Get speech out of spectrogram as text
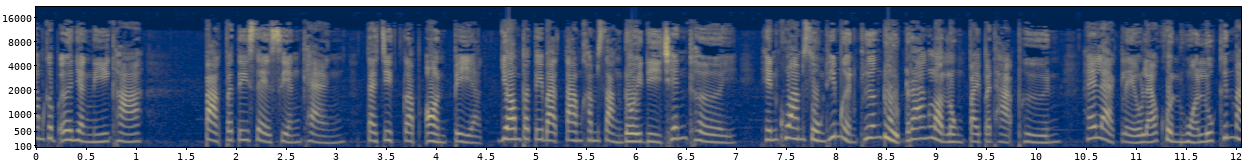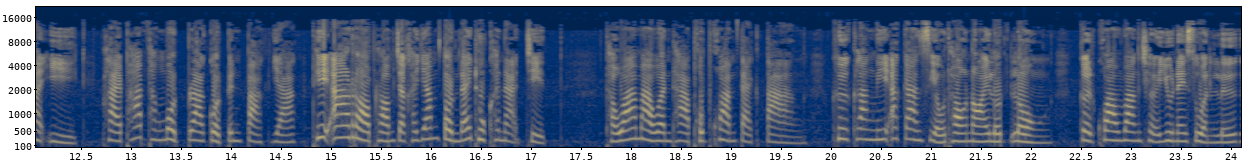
ทำกับเอิญอย่างนี้คะ ปากปฏิเสธเสียงแข็ง แต่จิตกลับอ่อนเปียก ยอมปฏิบัติตามคำสั่งโดยดีเช่นเคย เห็นความสูงที่เหมือนเครื่องดูดร่างหล่อนลงไปประทะพื้น ให้แหลกเหลวแล้วขนหัวลุกขึ้นมาอีก คลายภาพทั้งหมดปรากฏเป็นปากยักษ์ที่อ้ารอพร้อมจะขย่ำตนได้ทุกขณะจิตทว่ามาวันทาพบความแตกต่าง คือครั้งนี้อาการเสียวท้องน้อยลดลง เกิดความวางเฉยอยู่ในส่วนลึก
